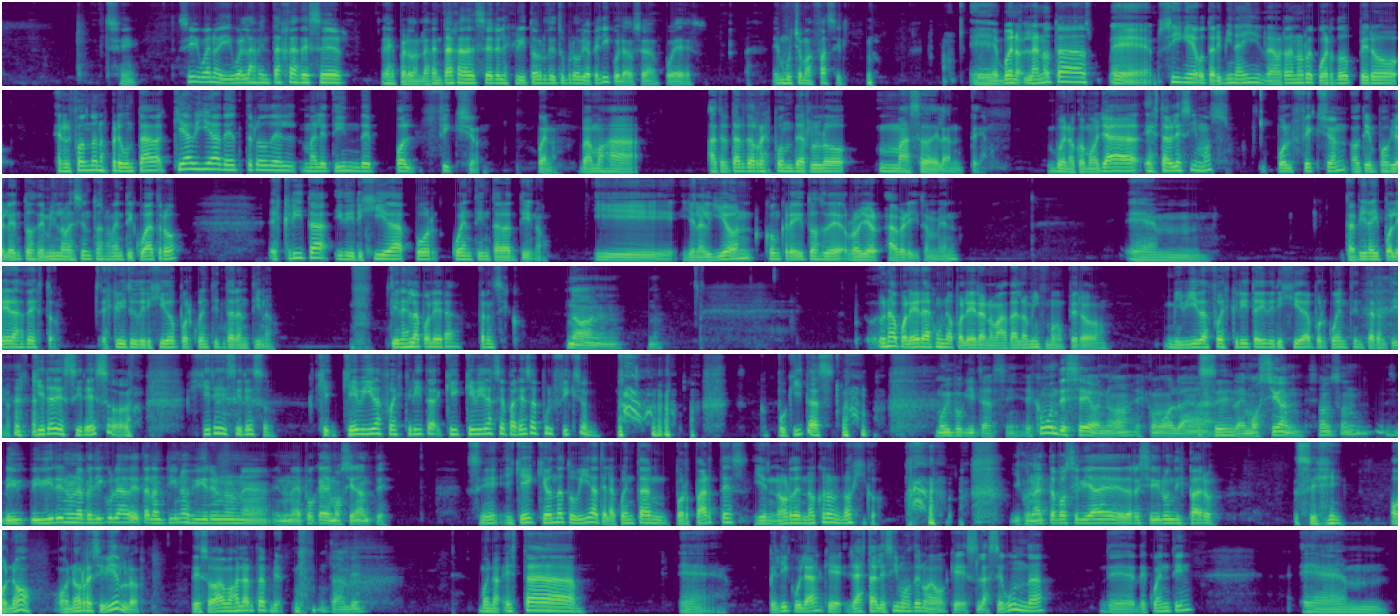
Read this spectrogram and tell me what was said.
Sí. Sí, bueno, igual las ventajas de ser, eh, perdón, las ventajas de ser el escritor de tu propia película, o sea, pues es mucho más fácil. Eh, bueno, la nota eh, sigue o termina ahí, la verdad no recuerdo, pero en el fondo nos preguntaba qué había dentro del maletín de Pulp Fiction. Bueno, vamos a, tratar de responderlo más adelante. Bueno, como ya establecimos, Pulp Fiction o Tiempos Violentos de 1994, escrita y dirigida por Quentin Tarantino. Y, en el guion con créditos de Roger Avery también. Em, también hay poleras de esto, escrito y dirigido por Quentin Tarantino. ¿Tienes la polera, Francisco? No, no, no, Una polera es una polera nomás, da lo mismo, pero mi vida fue escrita y dirigida por Quentin Tarantino. ¿Qué quiere decir eso? ¿Qué quiere decir eso? ¿Qué, vida fue escrita? ¿Qué, ¿Qué, vida se parece a Pulp Fiction? Poquitas. Muy poquitas, sí. Es como un deseo, ¿no? Es como la, emoción. Son, son, vivir en una película de Tarantino es vivir en una, en una época emocionante. Sí, ¿y qué, qué onda tu vida? Te la cuentan por partes y en orden no cronológico. y con alta posibilidad de, recibir un disparo. Sí, o no, o no recibirlo. De eso vamos a hablar también. También. Bueno, esta eh, película que ya establecimos de nuevo, que es la segunda de, Quentin, em,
